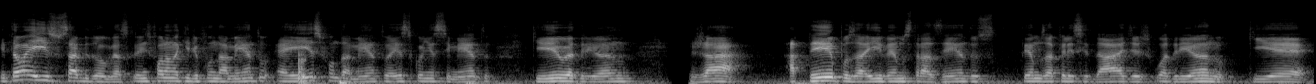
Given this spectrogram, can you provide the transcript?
Então é isso, sabe, Douglas? A gente falando aqui de fundamento, é esse fundamento, é esse conhecimento que eu e Adriano já há tempos aí vemos trazendo. Temos a felicidade, o Adriano, que é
